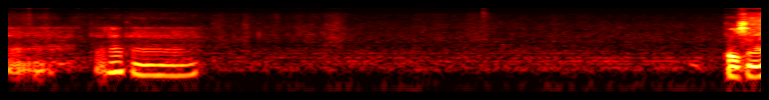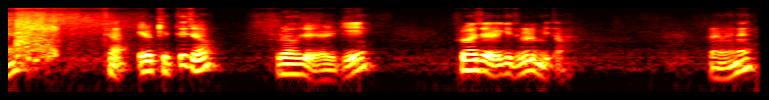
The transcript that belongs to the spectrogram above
자, 따라다. 보이시나요? 자 이렇게 뜨죠 브라우저 열기 브라우저 열기 누릅니다 그러면은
